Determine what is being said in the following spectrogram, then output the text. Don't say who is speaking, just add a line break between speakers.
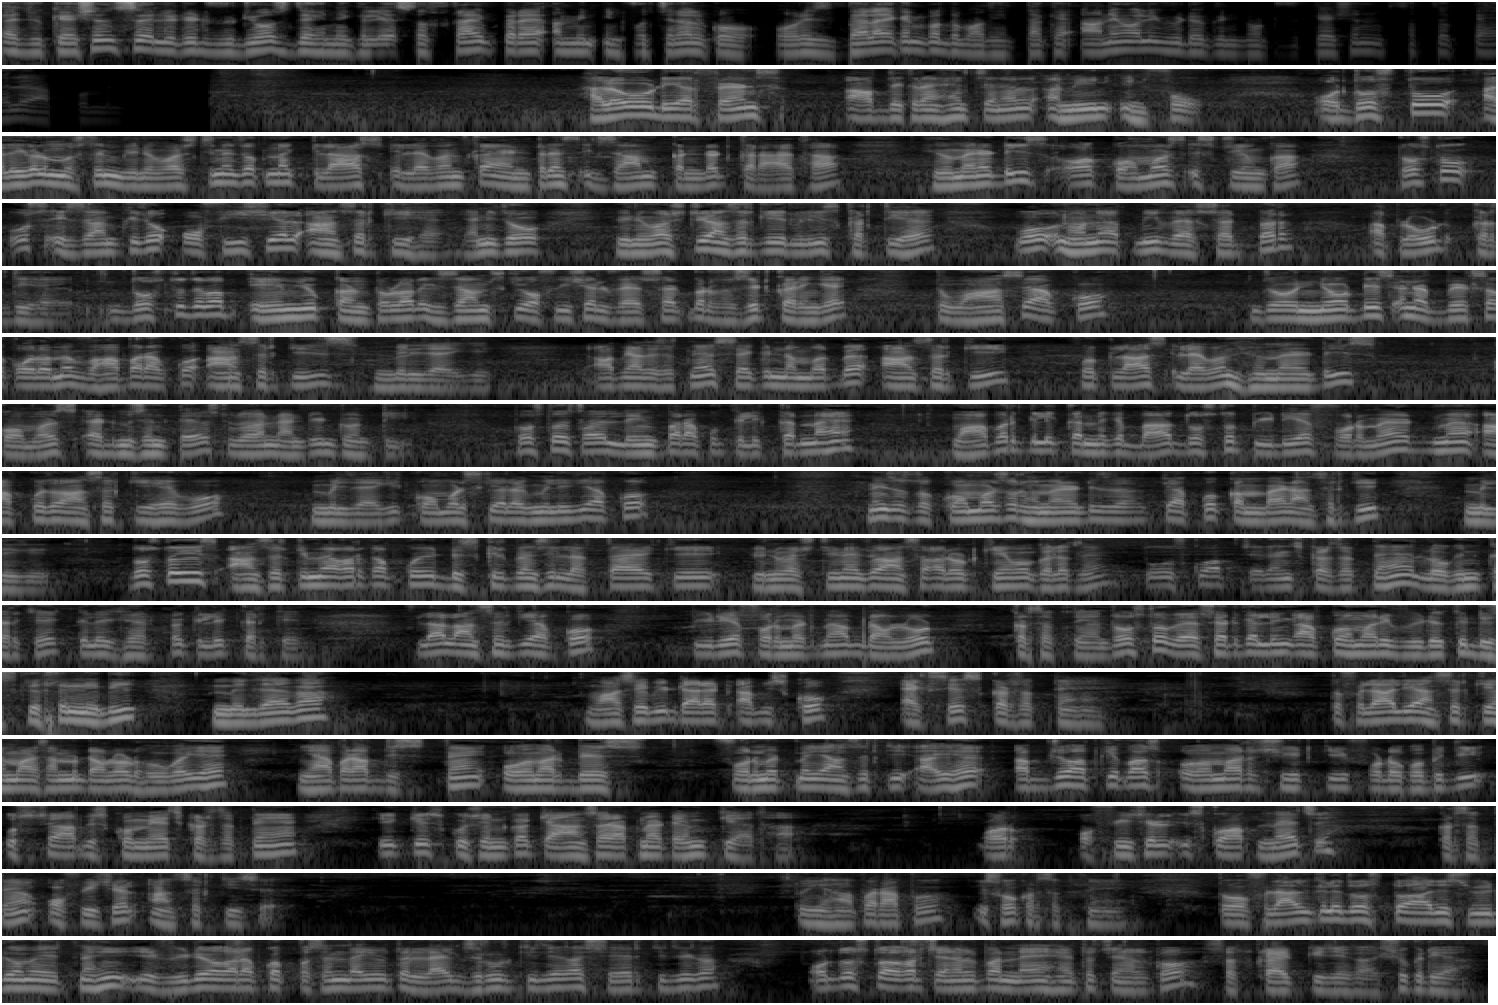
Education से related videos देखने के लिए सब्सक्राइब करें अमीन इन्फो चैनल को और इस बेल आइकन को दबा दें ताकि आने वाली वीडियो की नोटिफिकेशन सबसे पहले आपको मिले
हेलो डियर फ्रेंड्स आप देख रहे हैं चैनल अमीन इन्फो और दोस्तों, अलीगढ़ मुस्लिम यूनिवर्सिटी ने जो अपना क्लास इलेवेंथ का एंट्रेंस एग्ज़ाम कंडक्ट कराया था ह्यूमैनिटीज़ और कॉमर्स स्ट्रीम का, दोस्तों, उस एग्ज़ाम की जो ऑफिशियल आंसर की है, यानी जो यूनिवर्सिटी आंसर की रिलीज़ करती है, वो उन्होंने अपनी वेबसाइट पर अपलोड कर दी है। दोस्तों, जब आप एम यू कंट्रोलर एग्ज़ाम्स की ऑफिशियल वेबसाइट पर विज़िट करेंगे तो वहाँ से आपको जो नोटिस एंड अपडेट्स का कॉलम है, वहाँ पर आपको आंसर कीज़ मिल जाएगी। आप यहाँ देख सकते हैं सेकंड नंबर पर answer key for class eleven humanities commerce admission test two दोस्तों, इस वाले लिंक पर आपको क्लिक करना है। वहाँ पर क्लिक करने के बाद दोस्तों पीडीएफ फॉर्मेट में आपको जो आंसर की है, वो मिल जाएगी। कॉमर्स की अलग मिलेगी आपको। नहीं दोस्तों कॉमर्स और ह्यूमैनिटीज़ की आपको कंबाइंड आंसर की मिलेगी। दोस्तों, इस आंसर की में अगर आपको कोई डिस्क्रिपेंसी लगता है कि यूनिवर्सिटी ने जो आंसर अलॉट किए हैं वो गलत हैं तो उसको आप चैलेंज कर सकते हैं लॉगिन करके क्लिक हेयर पर क्लिक करके। फ़िलहाल आंसर की आपको पीडीएफ फॉर्मेट में आप डाउनलोड कर सकते हैं। दोस्तों वेबसाइट का लिंक आपको हमारी वीडियो की डिस्क्रिप्शन में भी मिल जाएगा। वहाँ से भी डायरेक्ट आप इसको एक्सेस कर सकते हैं। तो फ़िलहाल ये आंसर की हमारे सामने डाउनलोड हो गई है। यहाँ पर आप देख सकते हैं ओ एम आर फॉर्मेट में ये आंसर की आई है। अब जो आपके पास ओ शीट की फ़ोटो कॉपी थी, उससे आप इसको मैच कर सकते हैं कि किस क्वेश्चन का क्या आंसर आपने अटैम्प्ट किया था। और ऑफिशियल इसको आप मैच कर सकते हैं ऑफिशियल आंसर की से। तो यहाँ पर आप इसको कर सकते हैं। तो फ़िलहाल के लिए दोस्तों, आज इस वीडियो में इतना ही। ये वीडियो अगर आपको पसंद आई हो तो लाइक ज़रूर कीजिएगा शेयर कीजिएगा। और दोस्तों, अगर चैनल पर नए हैं तो चैनल को सब्सक्राइब कीजिएगा। शुक्रिया।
